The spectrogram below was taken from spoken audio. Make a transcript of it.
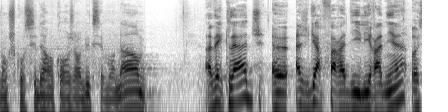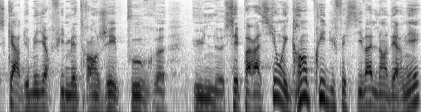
Donc je considère encore aujourd'hui que c'est mon arme. Avec l'âge, euh, Ashgar Faradi, l'Iranien, Oscar du meilleur film étranger pour euh, une séparation et Grand Prix du festival l'an dernier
